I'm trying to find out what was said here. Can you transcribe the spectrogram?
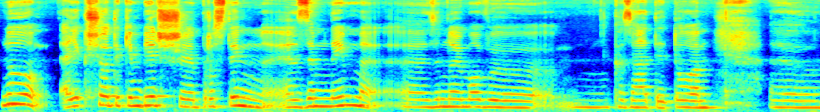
Ну, а якщо таким більш простим е, земним, е, земною мовою казати, то е,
